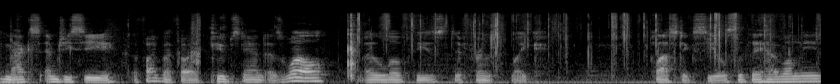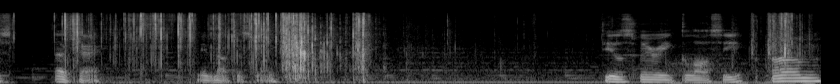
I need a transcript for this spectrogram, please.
Max MGC, a 5x5 cube stand as well. I love these different, like, plastic seals that they have on these. Okay. Maybe not this one. Feels very glossy. Um,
